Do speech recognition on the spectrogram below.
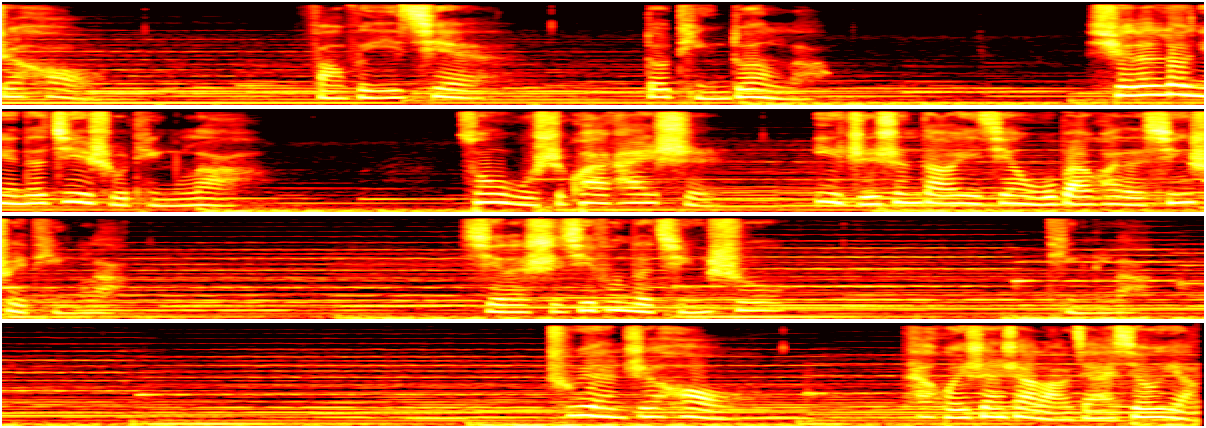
之后，仿佛一切都停顿了。学了六年的技术停了，从五十块开始，一直升到一千五百块的薪水停了。写了十七封的情书，停了。出院之后，他回山上老家休养，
